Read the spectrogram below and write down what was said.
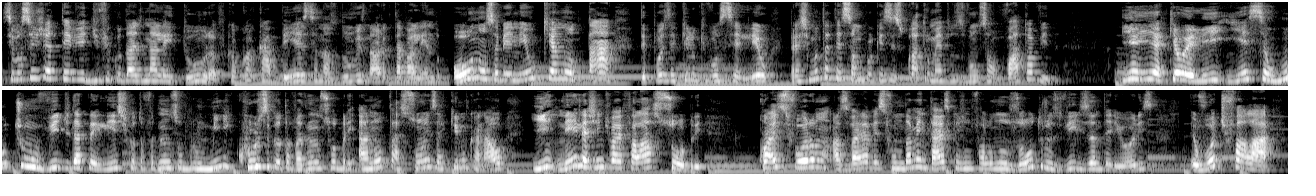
Se você já teve dificuldade na leitura, ficou com a cabeça nas nuvens na hora que estava lendo, ou não sabia nem o que anotar depois daquilo que você leu, preste muita atenção porque esses quatro métodos vão salvar a tua vida. E aí, aqui é o Eli e esse é o último vídeo da playlist que eu tô fazendo sobre um mini curso que eu tô fazendo sobre anotações aqui no canal e nele a gente vai falar sobre quais foram as variáveis fundamentais que a gente falou nos outros vídeos anteriores eu vou te falar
